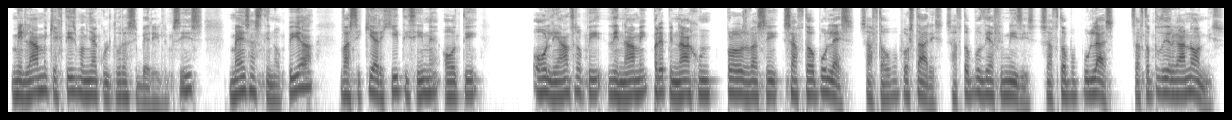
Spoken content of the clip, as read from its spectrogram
μιλάμε και χτίζουμε μια κουλτούρα συμπερίληψης μέσα στην οποία βασική αρχή της είναι ότι όλοι οι άνθρωποι δυνάμοι πρέπει να έχουν πρόσβαση σε αυτό που λες, σε αυτό που ποστάρεις, σε αυτό που διαφημίζεις, σε αυτό που πουλάς, σε αυτό που διοργανώνεις.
